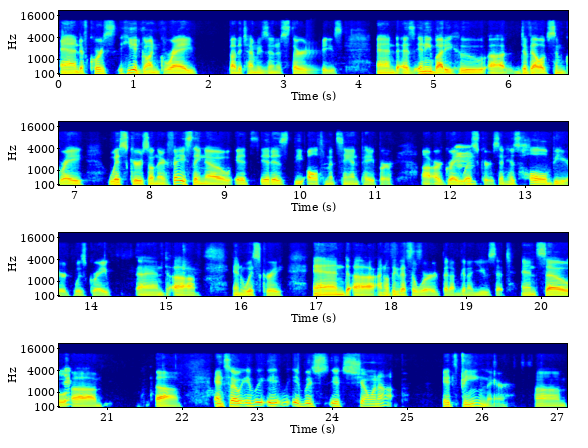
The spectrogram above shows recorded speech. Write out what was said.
and of course, he had gone gray by the time he was in his 30s. And as anybody who uh, develops some gray whiskers on their face, they know it's it is the ultimate sandpaper, uh, are gray Mm. whiskers, and his whole beard was gray and uh, and whiskery. And uh, I don't think that's a word, but I'm going to use it. And so, um, um, and so it, it it was it's showing up, it's being there. Um,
